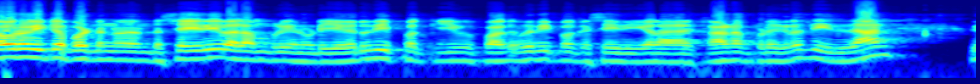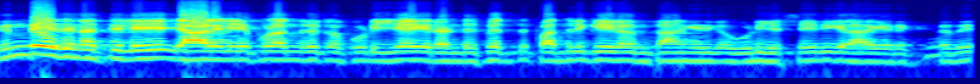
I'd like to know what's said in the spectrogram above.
கௌரவிக்கப்பட்டனர் என்ற செய்தி வலம்புரியினுடைய இறுதிப்பக்க இறுதிப்பக்க செய்திகளாக காணப்படுகிறது. இதுதான் இன்றைய தினத்திலே யாழிலே புலந்திருக்கக்கூடிய இரண்டு பத்திரிகைகளும் தாங்கியிருக்கக்கூடிய செய்திகளாக இருக்கிறது.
